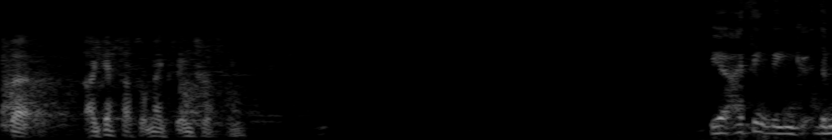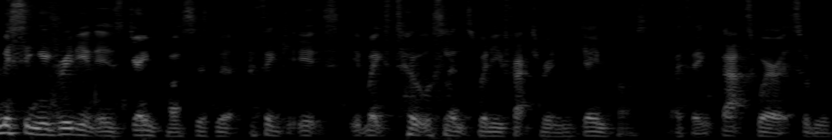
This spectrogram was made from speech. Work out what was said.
but I guess that's what makes it interesting. Yeah, I think the, the missing ingredient is Game Pass, isn't it? I think it's it makes total sense when you factor in Game Pass. I think that's where it sort of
